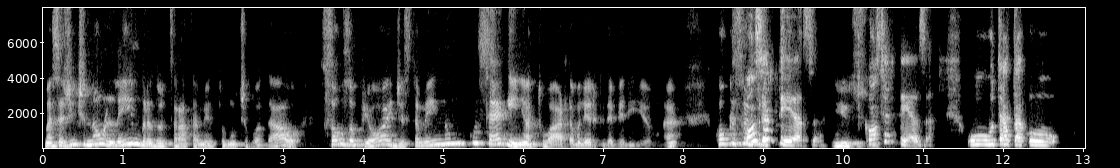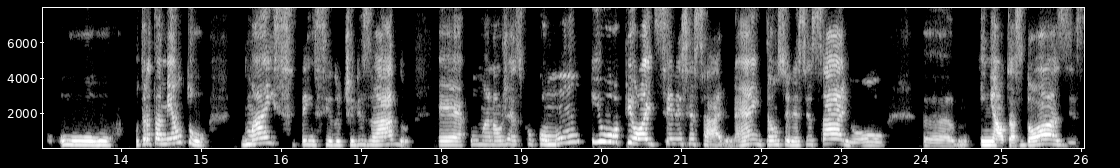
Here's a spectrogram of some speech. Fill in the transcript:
mas se a gente não lembra do tratamento multimodal, só os opioides também não conseguem atuar da maneira que deveriam, né? Qual que é a sua Com certeza. Isso. Com certeza. O, trata, o, o, o tratamento mais tem sido utilizado é um analgésico comum e o opioide se necessário, né? Então, se necessário ou uh, em altas doses,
